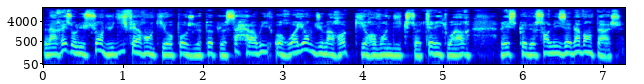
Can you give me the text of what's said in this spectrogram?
la résolution du différend qui oppose le peuple sahraoui au royaume du Maroc qui revendique ce territoire risque de s'enliser davantage,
